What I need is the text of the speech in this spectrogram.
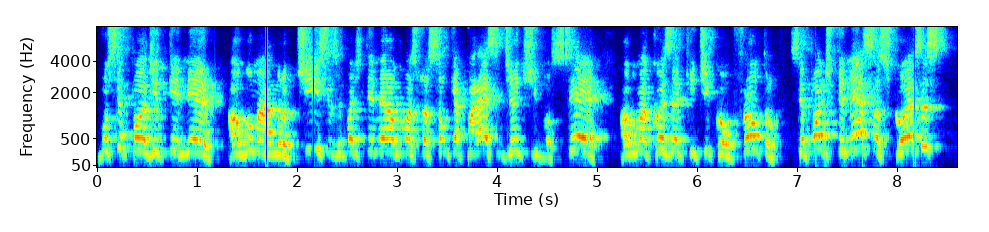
Você pode temer alguma notícia, você pode temer alguma situação que aparece diante de você, alguma coisa que te confrontam. Você pode temer essas coisas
